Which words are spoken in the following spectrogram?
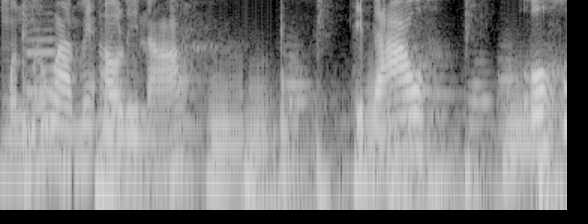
เหมือนเมื่อวานไม่เอาเลยนะเจ็ดดาว โอ้โห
